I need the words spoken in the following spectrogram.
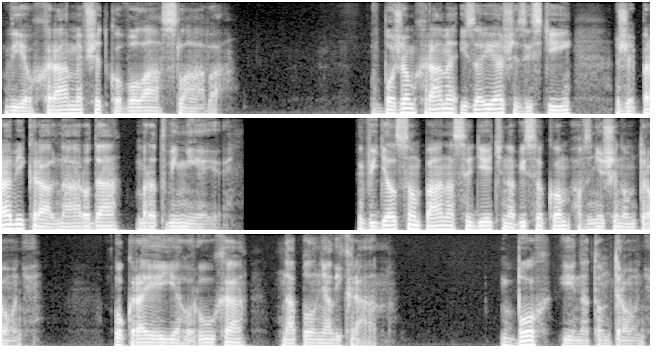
V jeho chráme všetko volá sláva. V Božom chráme Izaiáš zistí, že pravý kráľ národa mŕtvy nie je. Videl som pána sedieť na vysokom a vznešenom tróne. Okraje jeho rúcha naplňali chrám. Boh je na tom tróne.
